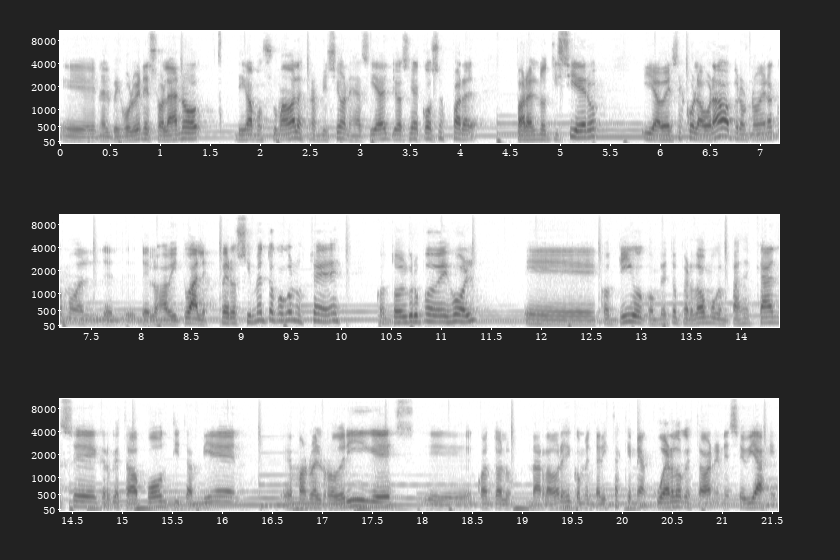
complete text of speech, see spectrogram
eh, en el béisbol venezolano, digamos, sumado a las transmisiones. Hacía, yo hacía cosas para, para el noticiero y a veces colaboraba, pero no era como de, de, de, los habituales. Pero sí me tocó con ustedes, con todo el grupo de béisbol, eh, contigo, con Beto Perdomo, que en paz descanse, creo que estaba Ponti también, eh, Manuel Rodríguez, eh, en cuanto a los narradores y comentaristas que me acuerdo que estaban en ese viaje.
